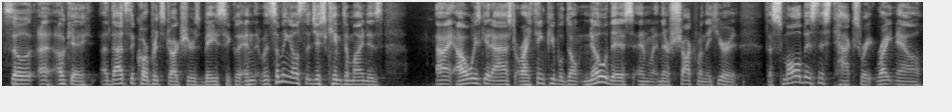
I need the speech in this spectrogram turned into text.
so uh, okay, uh, that's the corporate structures basically. And something else that just came to mind is, I, I always get asked, or I think people don't know this, and when they're shocked when they hear it. The small business tax rate right now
